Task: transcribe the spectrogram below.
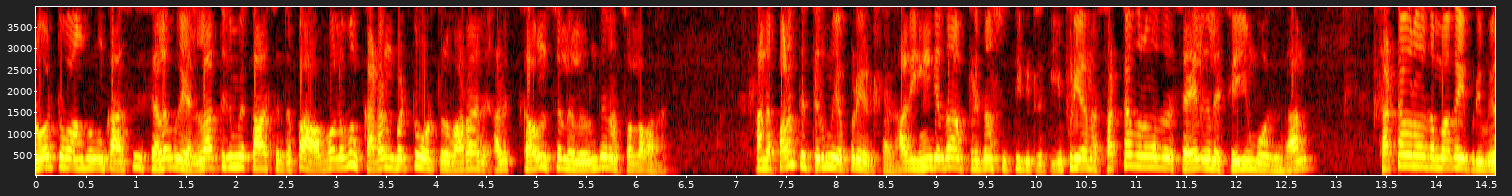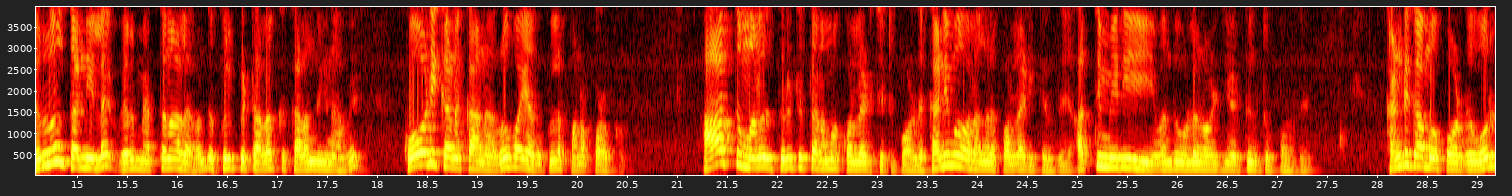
நோட்டு வாங்கவும் காசு செலவு எல்லாத்துக்குமே காசுன்றப்ப அவ்வளவும் கடன்பட்டு ஒருத்தர் வராரு. அது கவுன்சிலிருந்து நான் சொல்ல வரேன். அந்த பணத்தை திரும்ப எப்படி எடுப்பார்? அது இங்கே தான் அப்படி தான் சுற்றிக்கிட்டு இருக்கு. இப்படியான சட்டவிரோத செயல்களை செய்யும்போது தான் சட்டவிரோதமாக இப்படி வெறும் தண்ணியில் வெறும் மெத்தனால் வந்து குறிப்பிட்ட அளவுக்கு கலந்தீங்கன்னாவே கோடிக்கணக்கான ரூபாய் அதுக்குள்ளே பணப்புழக்கம். ஆற்று மணல் திருட்டுத்தனமாக கொள்ளடிச்சிட்டு போகிறது கனிம வளங்களை கொள்ளடிக்கிறது அத்துமீறி வந்து உள்ள நுழைஞ்சி எடுத்துக்கிட்டு போகிறது கண்டுக்காமல் போகிறது ஒரு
